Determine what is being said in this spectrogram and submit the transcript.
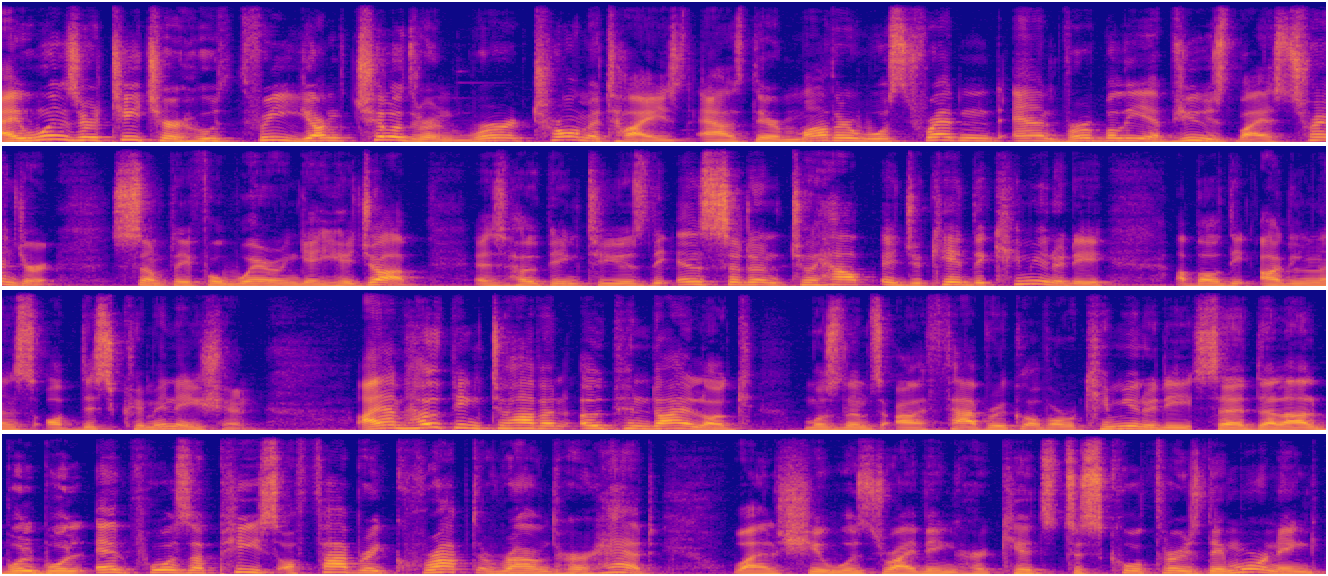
A Windsor teacher whose three young children were traumatized as their mother was threatened and verbally abused by a stranger simply for wearing a hijab is hoping to use the incident to help educate the community about the ugliness of discrimination. I am hoping to have an open dialogue. Muslims are a fabric of our community, said Dalal Boulbol. It was a piece of fabric wrapped around her head while she was driving her kids to school Thursday morning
